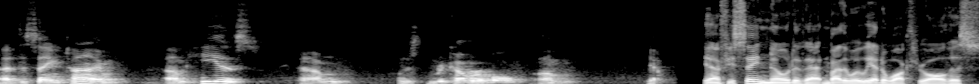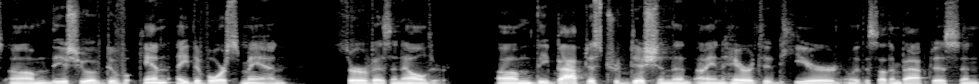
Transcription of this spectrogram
at the same time, um, he is, um, recoverable. Um, yeah. Yeah, if you say no to that, and by the way, we had to walk through all this um, the issue of div- can a divorced man serve as an elder? Um, the Baptist tradition that I inherited here with the Southern Baptists and,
